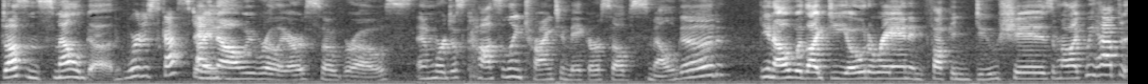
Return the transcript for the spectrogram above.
doesn't smell good. We're disgusting. I know, we really are so gross. And we're just constantly trying to make ourselves smell good. You know, with like deodorant and fucking douches. And we're like, we have to.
